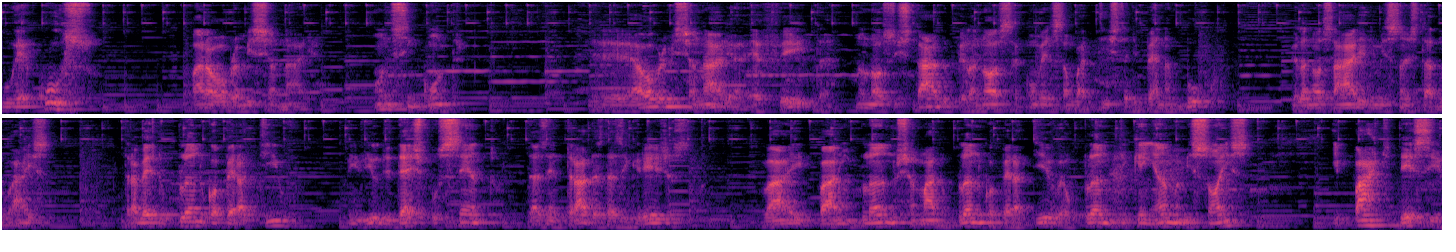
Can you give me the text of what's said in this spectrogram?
o recurso para a obra missionária? Onde se encontra? É, a obra missionária é feita no nosso estado pela nossa Convenção Batista de Pernambuco, pela nossa área de missões estaduais, através do plano cooperativo, envio de 10% das entradas das igrejas vai para um plano chamado Plano Cooperativo, é o plano de quem ama missões, e parte desse,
